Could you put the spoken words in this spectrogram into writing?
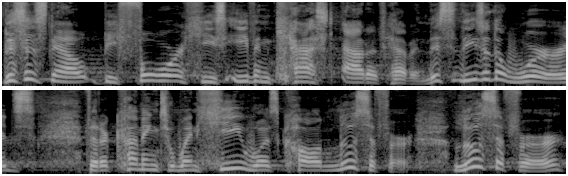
this is now before he's even cast out of heaven. This, these are the words that are coming to when he was called Lucifer. Lucifer,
